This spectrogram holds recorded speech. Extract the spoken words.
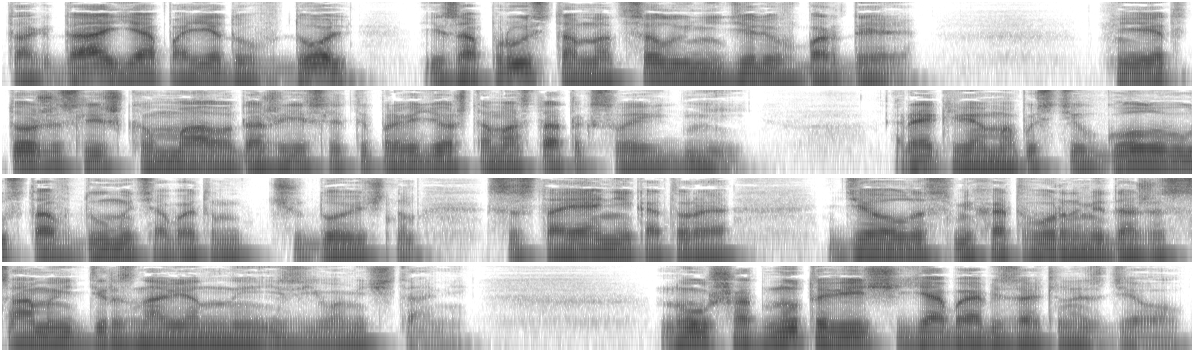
тогда я поеду вдоль и запрусь там на целую неделю в борделе. И это тоже слишком мало, даже если ты проведешь там остаток своих дней». Реквием опустил голову, устав думать об этом чудовищном состоянии, которое делало смехотворными даже самые дерзновенные из его мечтаний. «Ну уж одну-то вещь я бы обязательно сделал».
